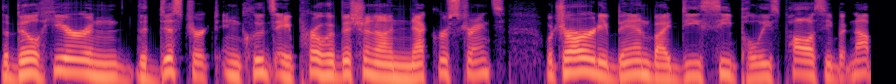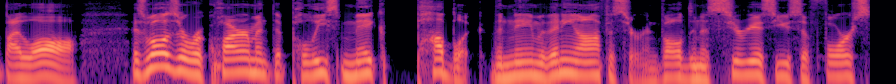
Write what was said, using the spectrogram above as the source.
The bill here in the district includes a prohibition on neck restraints, which are already banned by DC police policy but not by law, as well as a requirement that police make public the name of any officer involved in a serious use of force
